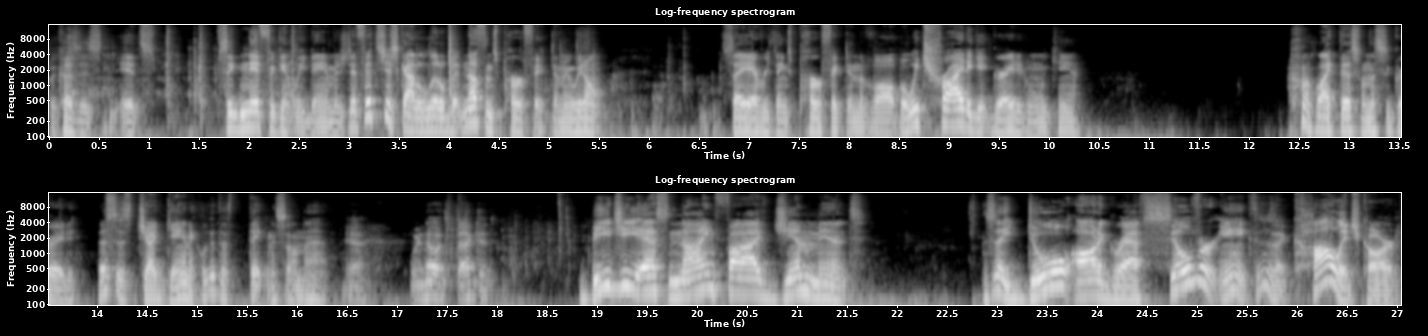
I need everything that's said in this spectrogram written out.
because it's it's significantly damaged. If it's just got a little bit, nothing's perfect. I mean, we don't say everything's perfect in the vault, but we try to get graded when we can. like this one, this is graded. This is gigantic. Look at the thickness on that. Yeah, we know it's Beckett. BGS 95 Gem Mint. This is a dual autograph, silver ink. This is a college card.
